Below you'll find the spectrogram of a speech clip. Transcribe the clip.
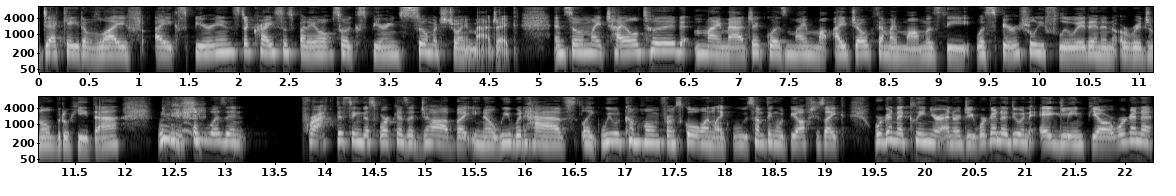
decade of life, I experienced a crisis, but I also experienced so much joy and magic. And so in my childhood, my magic was my mom. I joke that my mom was the, was spiritually fluid and an original brujita because she wasn't practicing this work as a job but you know we would have like we would come home from school and like something would be off. She's like we're gonna clean your energy. We're gonna do an egg or we're gonna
